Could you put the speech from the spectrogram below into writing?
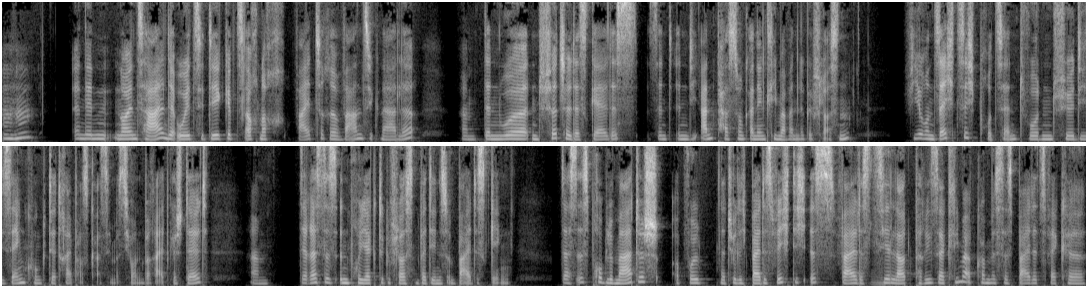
Mhm. In den neuen Zahlen der OECD gibt es auch noch weitere Warnsignale, ähm, denn nur ein Viertel des Geldes sind in die Anpassung an den Klimawandel geflossen. 64 Prozent wurden für die Senkung der Treibhausgasemissionen bereitgestellt. Ähm, der Rest ist in Projekte geflossen, bei denen es um beides ging. Das ist problematisch, obwohl natürlich beides wichtig ist, weil das Ziel laut Pariser Klimaabkommen ist, dass beide Zwecke,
